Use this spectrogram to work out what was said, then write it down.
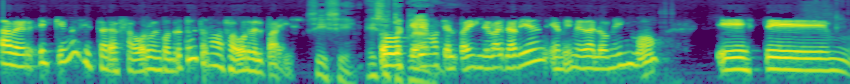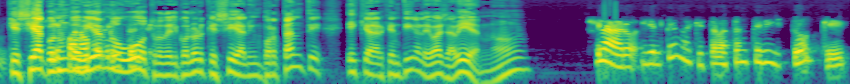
A ver, es que no es estar a favor o en contra, todos estamos a favor del país. Sí, sí, eso Todos está claro. queremos que al país le vaya bien y a mí me da lo mismo. Este, que sea con un gobierno u otro, del color que sea, lo importante es que a la Argentina le vaya bien, ¿no? Claro, y el tema es que está bastante visto que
